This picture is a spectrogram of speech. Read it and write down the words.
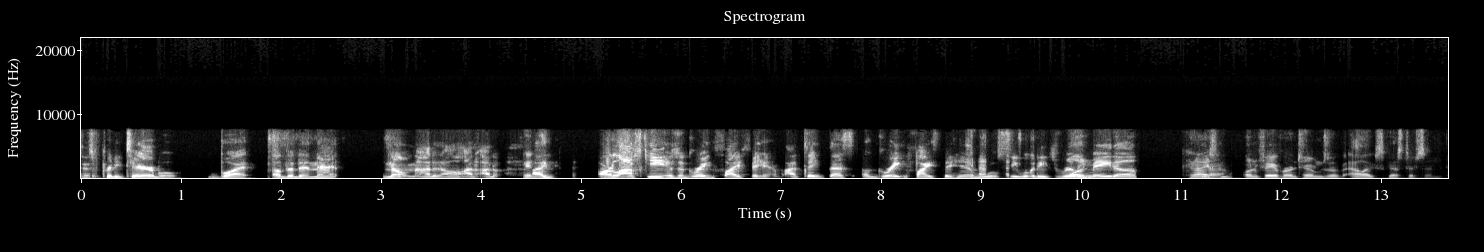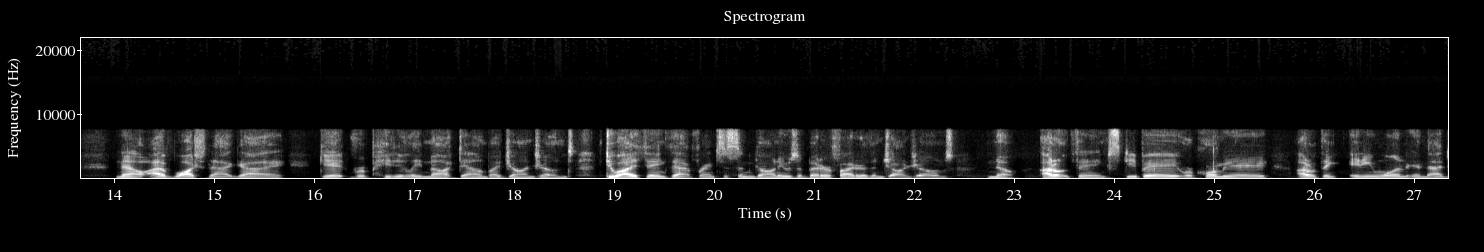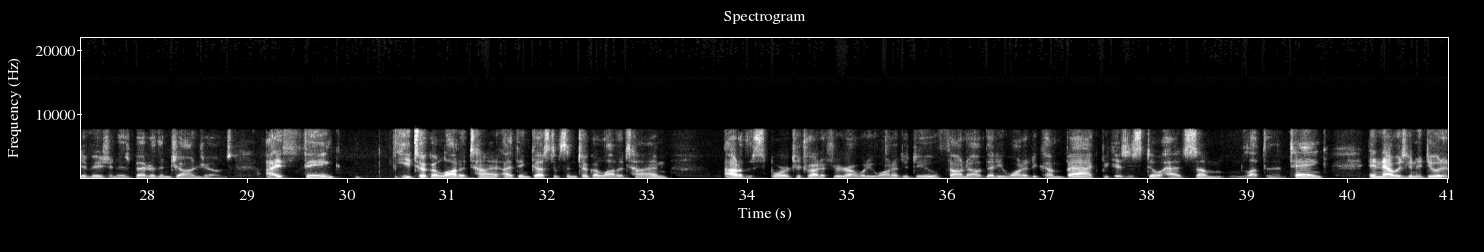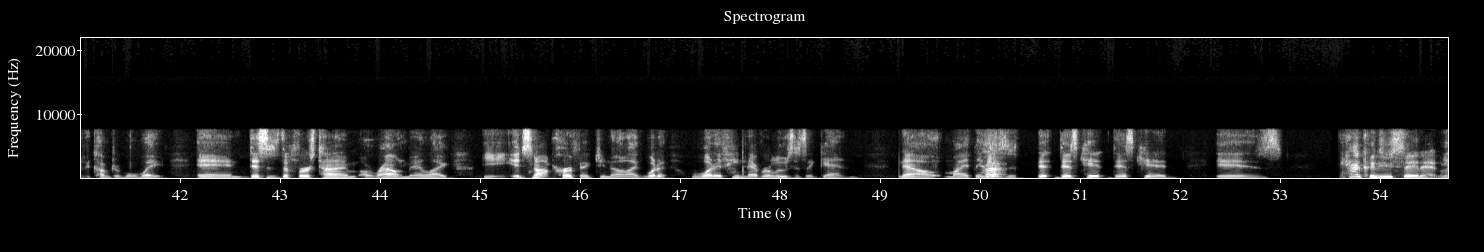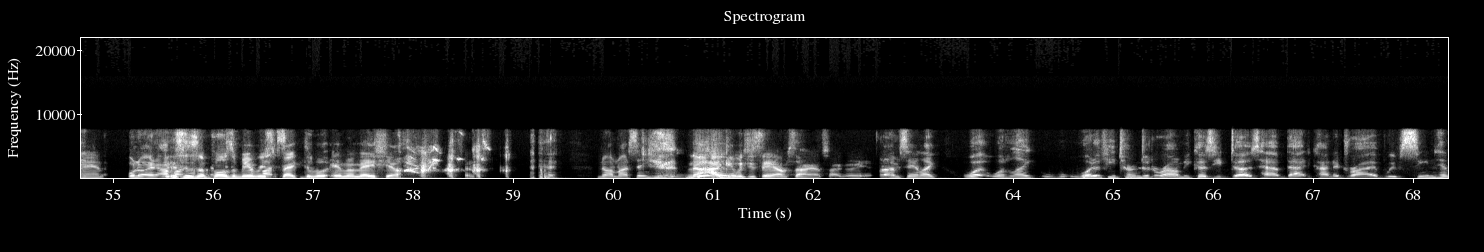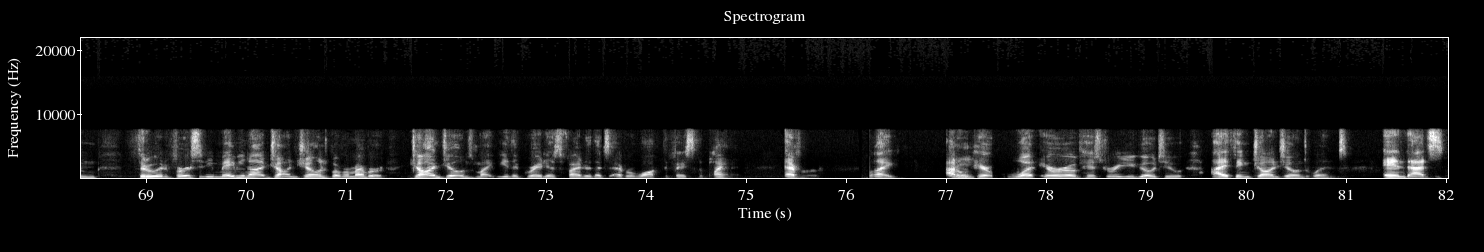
that's pretty terrible. But other than that, no, not at all. I, I don't. And- I Arlovsky is a great fight for him. I think that's a great fight for him. We'll see what he's really One- made of. Can I ask Yeah. you one favor in terms of Alex Gustafsson? Now, I've watched that guy get repeatedly knocked down by Jon Jones. Do I think that Francis Ngannou is a better fighter than Jon Jones? No. I don't think Stipe or Cormier, I don't think anyone in that division is better than Jon Jones. I think he took a lot of time. I think Gustafsson took a lot of time out of the sport to try to figure out what he wanted to do. Found out that he wanted to come back because he still had some left in the tank, and now he's going to do it at a comfortable weight. And this is the first time around, man. Like it's not perfect, you know. Like what if what if he never loses again? Now my thing is, is this kid this kid is How could you say that, man? well no, this not, is supposed to be a I'm not respectable MMA show. no, I'm not saying he. no, I get what you're saying. I'm sorry. I'm sorry. Go ahead. But I'm saying like what what like what if he turns it around because he does have that kind of drive. We've seen him through adversity. Maybe not Jon Jones, but remember, Jon Jones might be the greatest fighter that's ever walked the face of the planet. Ever. Like I don't mm. care what era of history you go to, I think Jon Jones wins. And that's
